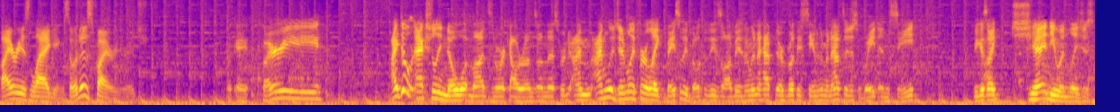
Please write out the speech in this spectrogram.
Fiery is lagging, so it is Fiery Rage. Okay, fiery. I don't actually know what mods NorCal runs on this. We're, I'm I'm legitimately for like basically both of these lobbies. I'm gonna have to or both these teams. I'm gonna have to just wait and see because I genuinely just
